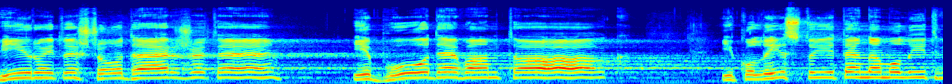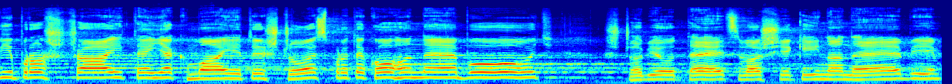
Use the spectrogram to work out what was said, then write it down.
віруйте, що одержите, і буде вам так. І коли стоїте на молитві, прощайте, як маєте щось проти кого-небудь, щоб і Отець ваш, який на небі,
